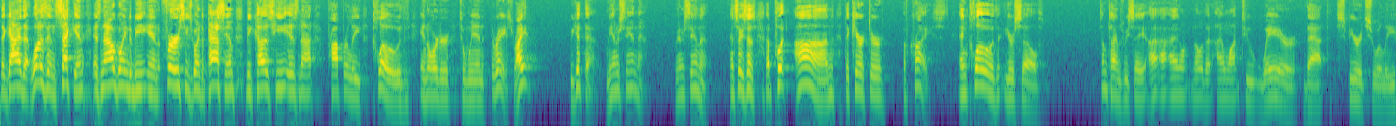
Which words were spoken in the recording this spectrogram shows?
the guy that was in second is now going to be in first. He's going to pass him because he is not properly clothed in order to win the race, right? We get that. We understand that. We understand that. And so he says, uh, put on the character of Christ and clothe yourselves. Sometimes we say, I, I, don't know that I want to wear that spiritually.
